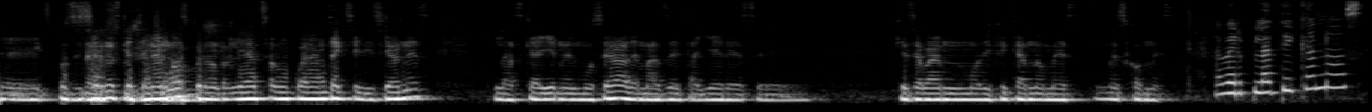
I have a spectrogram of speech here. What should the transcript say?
eh, exposiciones que, tenemos, pero en realidad son 40 exhibiciones las que hay en el museo, además de talleres. Eh, que se van modificando mes, mes con mes. A ver, platícanos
